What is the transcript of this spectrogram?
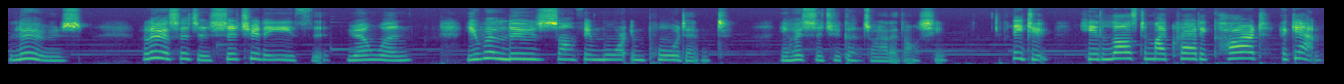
lose. lose 是指失去的意思。原文：You will lose something more important。你会失去更重要的东西。例句 ：He lost my credit card again。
